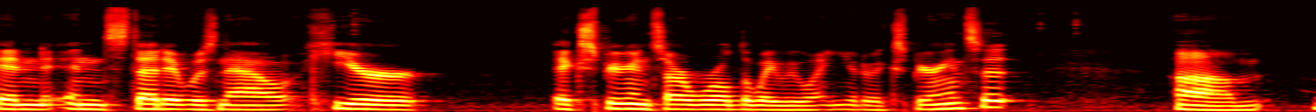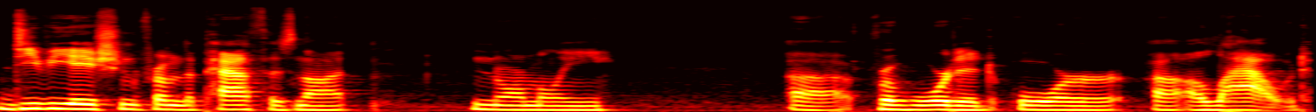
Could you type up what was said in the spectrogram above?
and instead it was now here experience our world the way we want you to experience it um, deviation from the path is not normally uh, rewarded or uh, allowed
